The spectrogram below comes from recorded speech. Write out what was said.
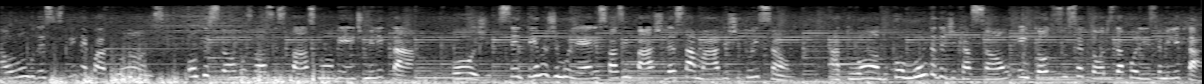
Ao longo desses 34 anos, conquistamos nosso espaço no ambiente militar. Hoje, centenas de mulheres fazem parte desta amada instituição, atuando com muita dedicação em todos os setores da Polícia Militar.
